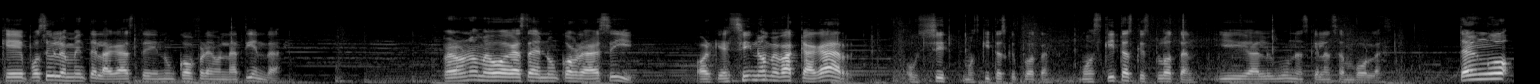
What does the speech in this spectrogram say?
Que posiblemente la gaste en un cofre o en la tienda. Pero no me voy a gastar en un cofre así. Porque si no me va a cagar. Oh shit, mosquitas que explotan. Mosquitas que explotan. Y algunas que lanzan bolas. Tengo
